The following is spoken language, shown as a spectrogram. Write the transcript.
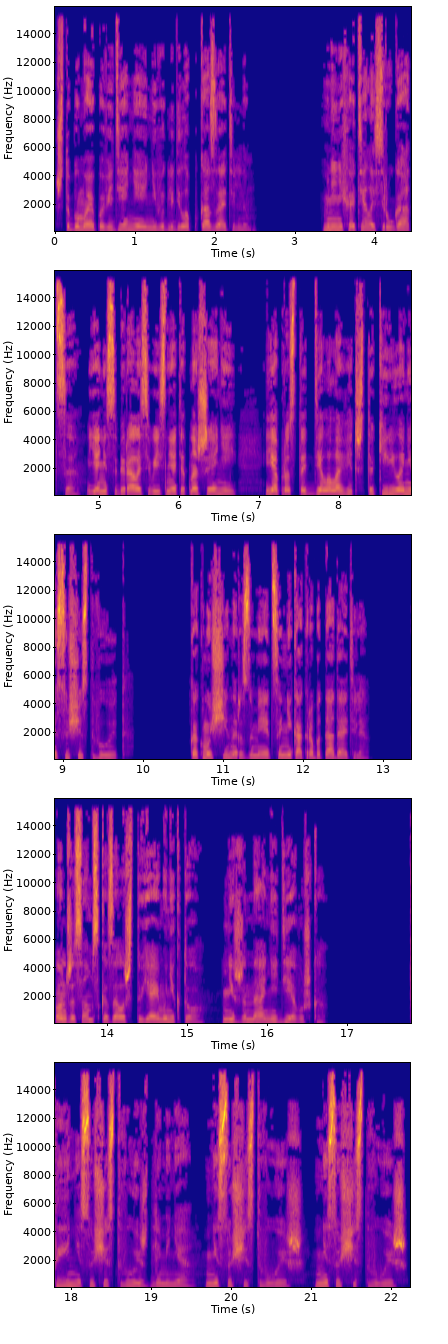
чтобы мое поведение не выглядело показательным. Мне не хотелось ругаться, я не собиралась выяснять отношений, я просто делала вид, что Кирилла не существует. Как мужчина, разумеется, не как работодателя. Он же сам сказал, что я ему никто, ни жена, ни девушка. Ты не существуешь для меня, не существуешь, не существуешь.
